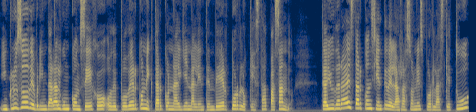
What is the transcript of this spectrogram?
incluso de brindar algún consejo o de poder conectar con alguien al entender por lo que está pasando te ayudará a estar consciente de las razones por las que tú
